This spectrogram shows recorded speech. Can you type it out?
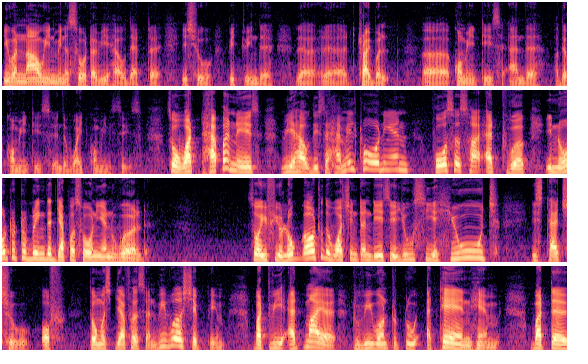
Even now in Minnesota, we have that issue between the, the tribal uh, communities and the other communities in the white communities. So what happened is we have this Hamiltonian forces are at work in order to bring the Jeffersonian world. So if you look out to the Washington DC, you see a huge statue of Thomas Jefferson. We worship him, but we admire, we wanted to attain him. But uh,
